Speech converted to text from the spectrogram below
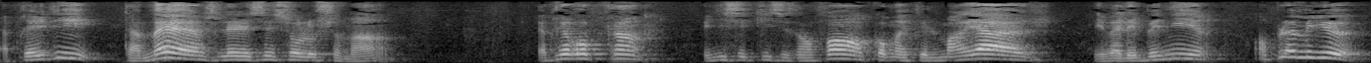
Après il dit, ta mère, je l'ai laissée sur le chemin. Après il reprend. Il dit, c'est qui ces enfants? Comment était le mariage? Il va les bénir. En plein milieu.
